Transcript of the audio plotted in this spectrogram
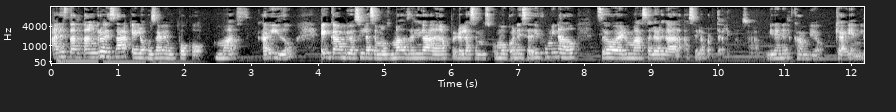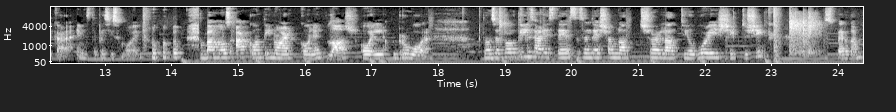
Al estar tan gruesa el ojo se ve un poco más caído, en cambio si la hacemos más delgada pero la hacemos como con ese difuminado se va a ver más alargada hacia la parte de arriba. O sea, miren el cambio que hay en mi cara en este preciso momento. Vamos a continuar con el blush o el rubor. Entonces voy a utilizar este, este es el de Charlotte, Charlotte Tilbury Chic to Chic. Pues, perdón.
